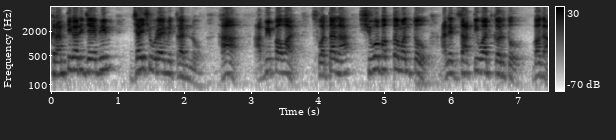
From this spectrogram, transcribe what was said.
क्रांतिकारी जय भीम जय शिवराय मित्रांनो. हा अभि पवार स्वतःला शिवभक्त म्हणतो आणि जातीवाद करतो. बघा.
